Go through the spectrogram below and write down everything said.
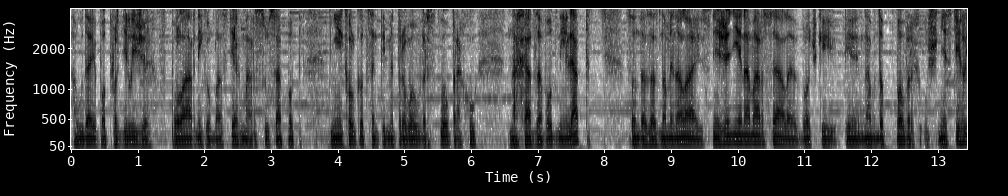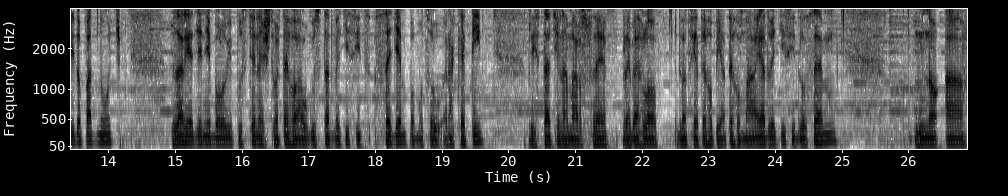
a údaje potvrdili, že v polárnych oblastiach Marsu sa pod niekoľko centimetrovou vrstvou prachu nachádza vodný ľad. Sonda zaznamenala aj sneženie na Marse, ale vločky tie na povrch už nestihli dopadnúť. Zariadenie bolo vypustené 4. augusta 2007 pomocou rakety. Pristátie na Marse prebehlo 25. mája 2008. No a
